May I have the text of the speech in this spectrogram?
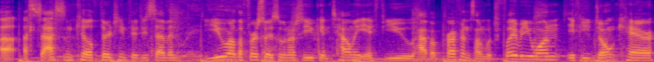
uh, Assassin Kill 1357. You are the first place winner, so you can tell me if you have a preference on which flavor you want. If you don't care,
